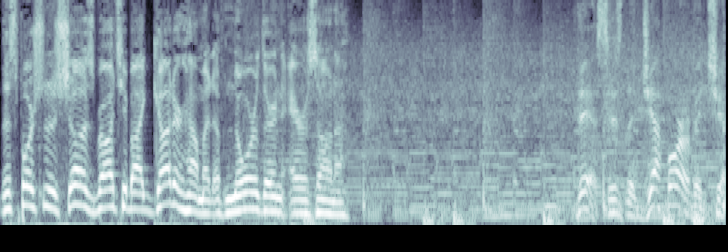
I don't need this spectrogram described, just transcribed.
This portion of the show is brought to you by Gutter Helmet of Northern Arizona. This is the Jeff Oravits Show.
